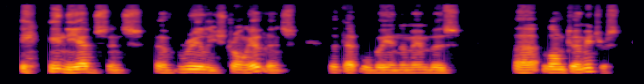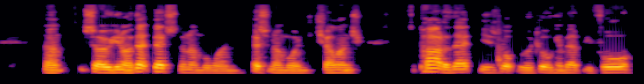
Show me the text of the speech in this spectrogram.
in the absence of really strong evidence that that will be in the members' uh, long-term interest. Um, so you know that that's the number one. That's the number one challenge. Part of that is what we were talking about before.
